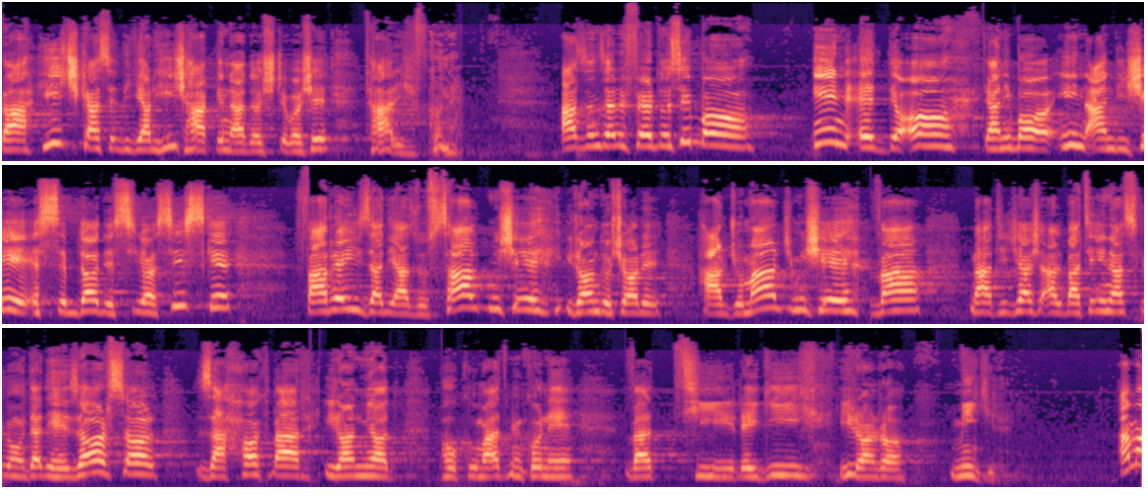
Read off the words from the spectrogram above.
و هیچ کس دیگر هیچ حقی نداشته باشه تعریف کنه. از نظر فردوسی با این ادعا یعنی با این اندیشه استبداد سیاسی است که فره زدی از او سلب میشه ایران دچار هرج و مرج میشه و نتیجهش البته این است که به مدت هزار سال زحاک بر ایران میاد حکومت می‌کنه و تیرگی ایران را می‌گیره. اما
